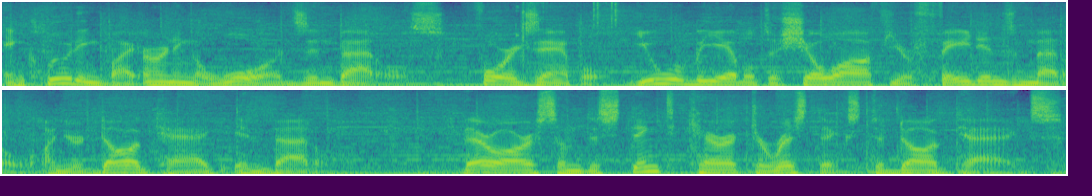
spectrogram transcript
including by earning awards in battles. For example, you will be able to show off your Fadin's medal on your dog tag in battle. There are some distinct characteristics to dog tags.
